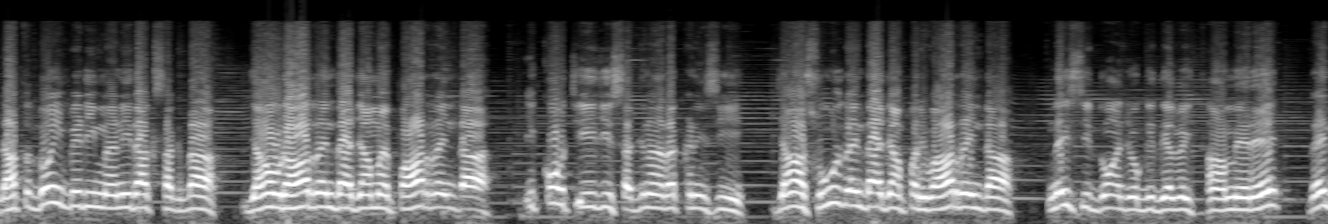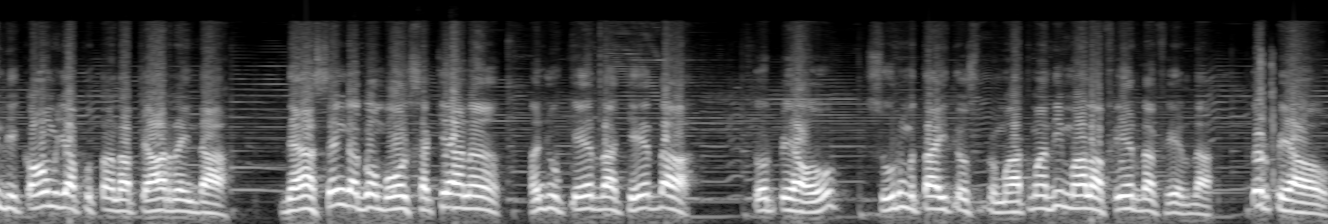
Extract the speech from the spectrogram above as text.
ਲੱਤ ਦੋਈ ਬੇੜੀ ਮੈਂ ਨਹੀਂ ਰੱਖ ਸਕਦਾ, ਜਾਂ ਉਰਾਰ ਰਹਿੰਦਾ, ਜਾਂ ਮੈਂ ਪਾਰ ਰਹਿੰਦਾ। ਇੱਕੋ ਚੀਜ਼ ਹੀ ਸੱਜਣਾ ਰੱਖਣੀ ਸੀ, ਜਾਂ ਅਸੂਲ ਰਹਿੰਦਾ, ਜਾਂ ਪਰਿਵਾਰ ਰਹਿੰਦਾ। ਨਹੀਂ ਸੀ ਦੋਹਾਂ ਜੋਗੀ ਦਿਲ ਵਿੱਚ ਥਾਂ ਮੇਰੇ, ਰਹਿੰਦੀ ਕੌਮ ਜਾਂ ਪੁੱਤਾਂ ਦਾ ਪਿਆਰ ਰਹਿੰਦਾ। ਦਇਆ ਸਿੰਘ ਅੱਗੋਂ ਬੋਲ ਸਕਿਆ ਨਾ ਹੰਝੂ ਕੇਰਦਾ ਕੇਰਦਾ, ਤੁਰ ਪਿਆਓ, ਸੂਰਮਤਾਈ ਤੇ ਉਸ ਪ੍ਰਮਾਤਮਾ ਦੀ ਮਾਲਾ ਫੇਰਦਾ ਫੇਰਦਾ, ਤੁਰ ਪਿਆਓ।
